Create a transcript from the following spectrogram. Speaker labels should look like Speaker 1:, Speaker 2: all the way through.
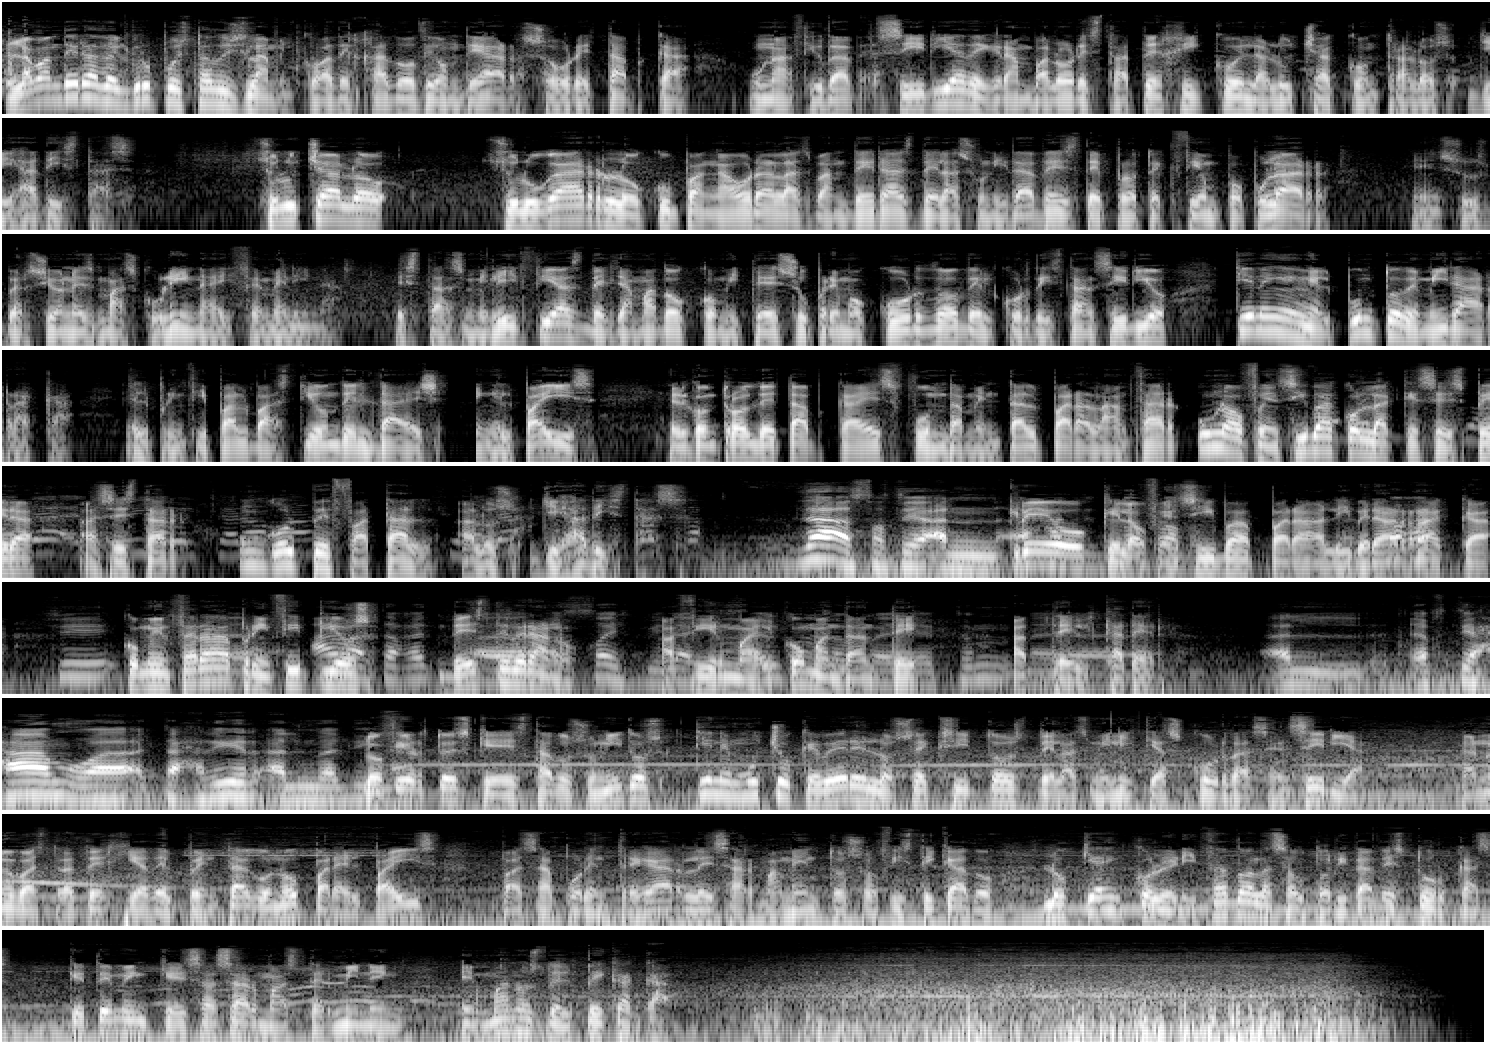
Speaker 1: La bandera del grupo Estado Islámico ha dejado de ondear sobre Tabqa, una ciudad siria de gran valor estratégico en la lucha contra los yihadistas. Su, lucha su lugar lo ocupan ahora las banderas de las unidades de protección popular, en sus versiones masculina y femenina. Estas milicias del llamado Comité Supremo Kurdo del Kurdistán sirio tienen en el punto de mira a Raqqa, el principal bastión del Daesh en el país, el control de Tabqa es fundamental para lanzar una ofensiva con la que se espera asestar un golpe fatal a los yihadistas. Creo que la ofensiva para liberar Raqqa comenzará a principios de este verano, afirma el comandante Abdelkader. Lo cierto es que Estados Unidos tiene mucho que ver en los éxitos de las milicias kurdas en Siria. La nueva estrategia del Pentágono para el país pasa por entregarles armamento sofisticado, lo que ha encolerizado a las autoridades turcas, que temen que esas armas terminen en manos del PKK.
